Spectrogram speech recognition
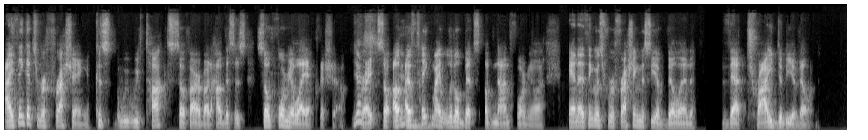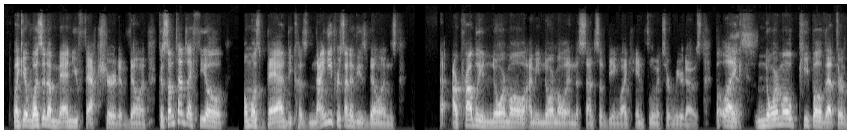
I think it's refreshing because we, we've talked so far about how this is so formulaic, this show, Yes. right? So I'll, Yeah. I'll take my little bits of non formula. And I think it was refreshing to see a villain that tried to be a villain. Like it wasn't a manufactured villain. Because sometimes I feel almost bad because 90% of these villains are probably normal. I mean, normal in the sense of being like influencer weirdos, but like Yes. normal people that they're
